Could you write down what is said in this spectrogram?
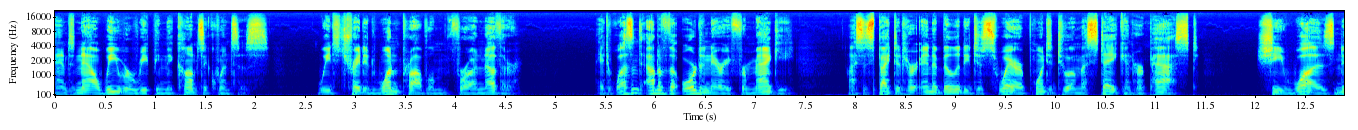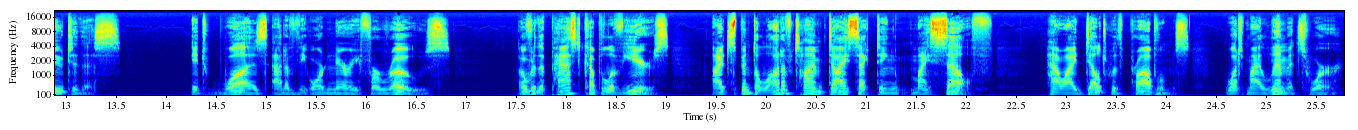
and now we were reaping the consequences. We'd traded one problem for another. It wasn't out of the ordinary for Maggie. I suspected her inability to swear pointed to a mistake in her past. She was new to this. It was out of the ordinary for Rose. Over the past couple of years, I'd spent a lot of time dissecting myself how I dealt with problems, what my limits were,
